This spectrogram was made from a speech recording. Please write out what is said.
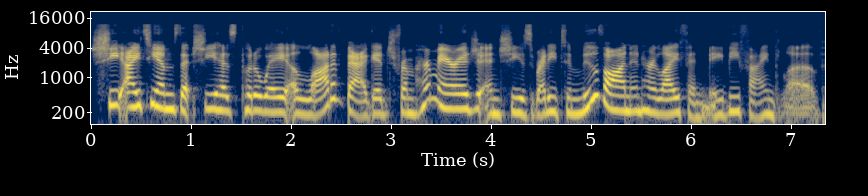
She ITMs that she has put away a lot of baggage from her marriage and she's ready to move on in her life and maybe find love.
